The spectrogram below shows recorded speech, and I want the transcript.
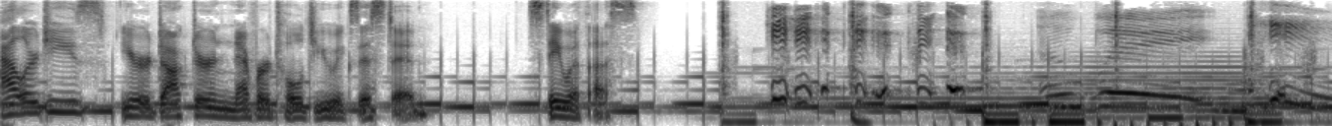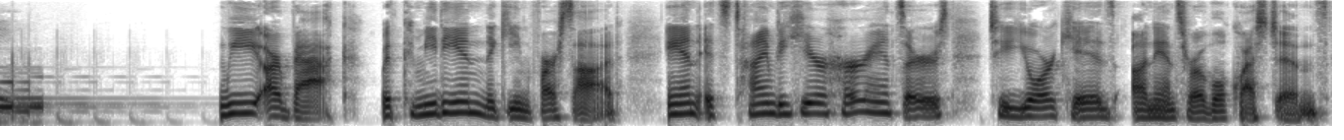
allergies your doctor never told you existed. Stay with us. We are back with comedian Negin Farsad, and it's time to hear her answers to your kids' unanswerable questions.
